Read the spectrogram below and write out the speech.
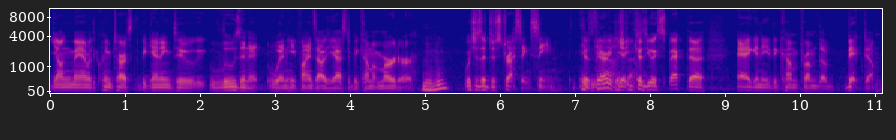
young man with the cream tarts at the beginning to losing it when he finds out he has to become a murderer, Mhm. Which is a distressing scene. It's very yeah, distressing. because you expect the agony to come from the victim.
